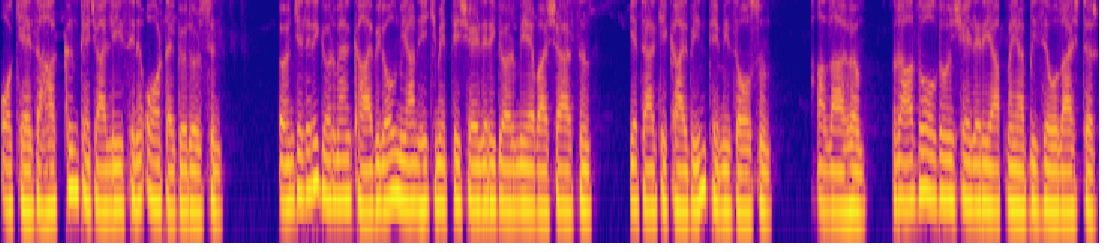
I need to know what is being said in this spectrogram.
O kez hakkın tecellisini orada görürsün. Önceleri görmen kabil olmayan hikmetli şeyleri görmeye başlarsın. Yeter ki kalbin temiz olsun. Allah'ım razı olduğun şeyleri yapmaya bize ulaştır.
